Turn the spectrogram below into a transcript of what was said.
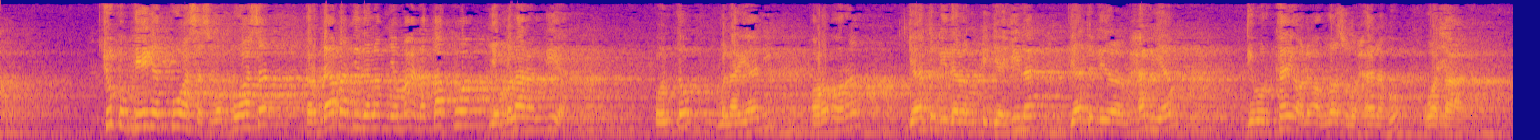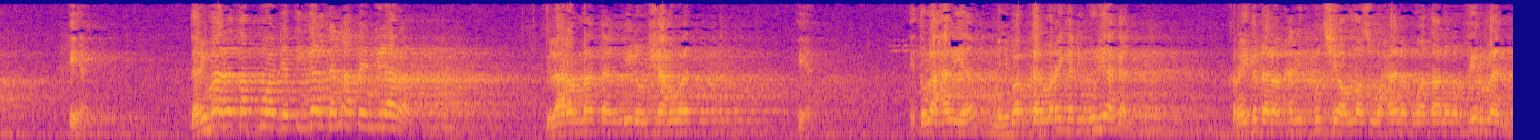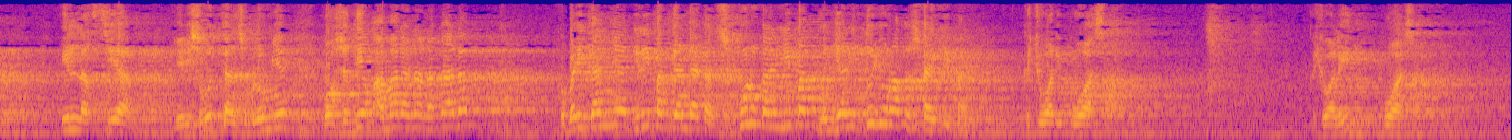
Cukup dia ingat puasa sebab puasa terdapat di dalamnya makna takwa yang melarang dia untuk melayani orang-orang jatuh di dalam kejahilan, jatuh di dalam hal yang dimurkai oleh Allah Subhanahu wa taala. Iya. Dari mana takwa dia tinggalkan apa yang dilarang? Dilarang makan, minum syahwat. Iya. Itulah hal yang menyebabkan mereka dimuliakan. Karena itu dalam hadis qudsi Allah Subhanahu wa taala berfirman, illa siyam. Jadi disebutkan sebelumnya bahawa setiap amalan anak Adam kebaikannya dilipat gandakan 10 kali lipat menjadi 700 kali lipat kecuali puasa. Kecuali puasa.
